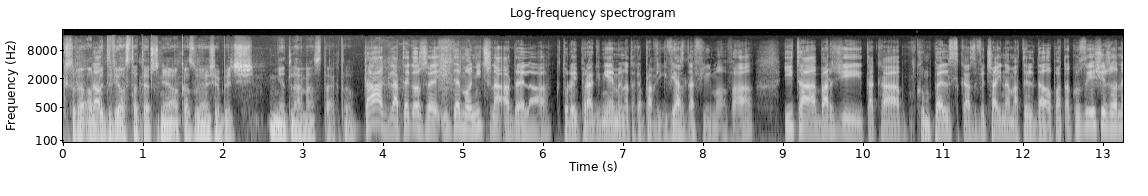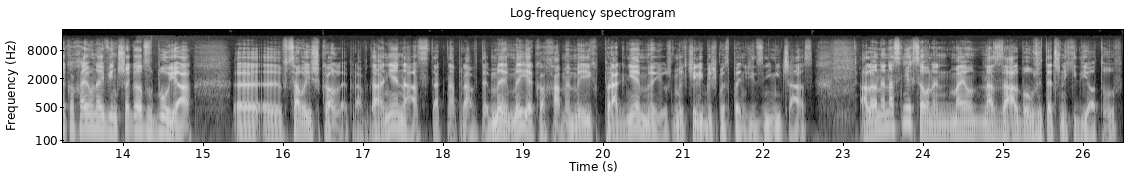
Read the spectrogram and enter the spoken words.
Które No. obydwie ostatecznie okazują się być nie dla nas, tak? To Tak, dlatego że i demoniczna Adela, której pragniemy, no taka prawie gwiazda filmowa, i ta bardziej taka kumpelska, zwyczajna Matylda Opat, okazuje się, że one kochają największego zbója e, e, w całej szkole, prawda? Nie nas tak naprawdę. My, my je kochamy, my ich pragniemy już, my chcielibyśmy spędzić z nimi czas, ale one nas nie chcą, one mają nas za albo użytecznych idiotów,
